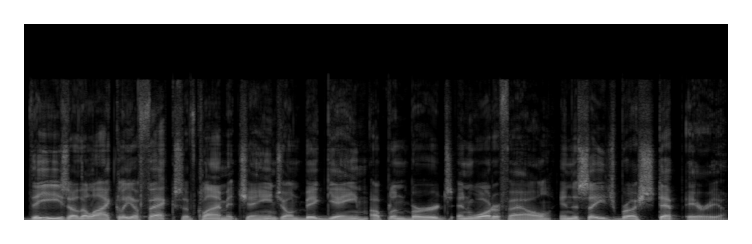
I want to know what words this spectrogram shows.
these are the likely effects of climate change on big game, upland birds, and waterfowl in the sagebrush steppe area.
